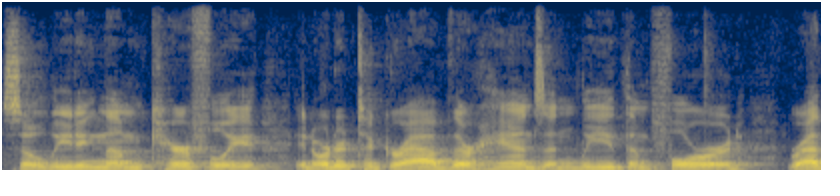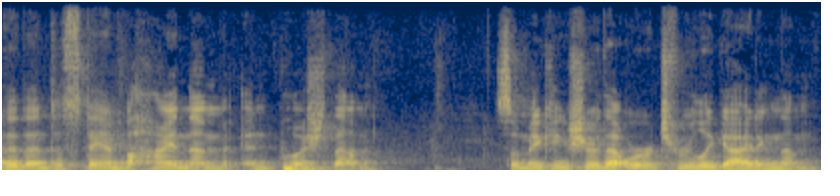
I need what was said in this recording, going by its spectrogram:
So leading them carefully in order to grab their hands and lead them forward rather than to stand behind them and push them. So making sure that we're truly guiding them.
